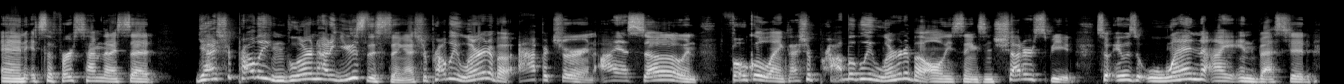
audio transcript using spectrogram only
And it's the first time that I said, yeah, I should probably learn how to use this thing. I should probably learn about aperture and ISO and focal length. I should probably learn about all these things and shutter speed. So it was when I invested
